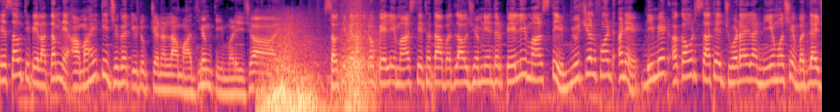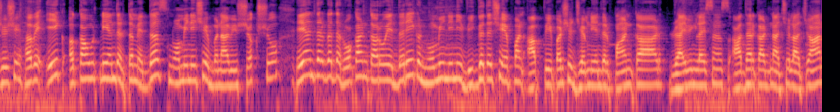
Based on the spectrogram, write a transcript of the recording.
એ સૌથી પહેલા તમને આ માહિતી જગત યુટ્યુબ ચેનલના માધ્યમથી મળી જાય. સૌથી પહેલા મિત્રો, પહેલી માર્ચથી થતા બદલાવ જેમની અંદર પહેલી માર્ચથી મ્યુચ્યુઅલ ફંડ અને ડીમેટ અકાઉન્ટ સાથે જોડાયેલા નિયમો છે, બદલાઈ જશે. હવે એક અકાઉન્ટની અંદર તમે દસ નોમિની છે, બનાવી શકશો. એ અંતર્ગત રોકાણકારોએ દરેક નોમિનીની વિગત છે, એ પણ આપવી પડશે. જેમની અંદર PAN card, driving licence Aadhaar કાર્ડના છેલ્લા ચાર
